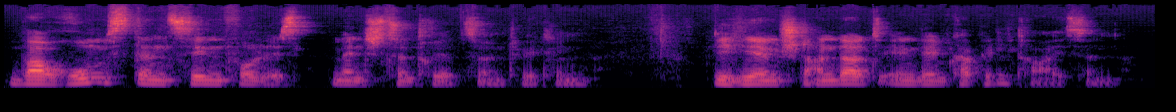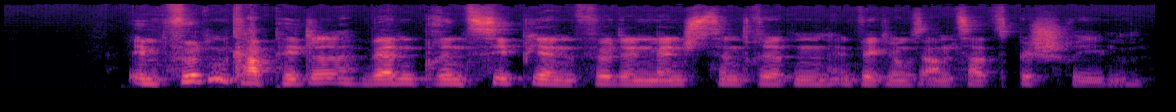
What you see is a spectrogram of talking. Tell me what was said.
warum es denn sinnvoll ist, menschzentriert zu entwickeln, die hier im Standard in dem Kapitel 3 sind. Im vierten Kapitel werden Prinzipien für den menschzentrierten Entwicklungsansatz beschrieben.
